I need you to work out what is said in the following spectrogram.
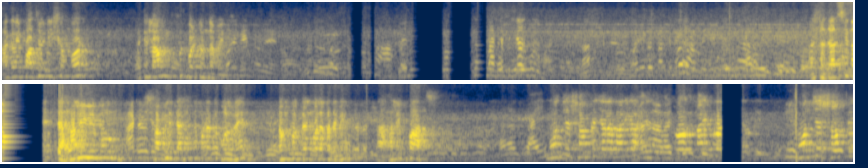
আগামী পাঁচই ডিসেম্বর একটি লং ফুটবল টুর্নামেন্ট আচ্ছা না হালিম এবং সাবির যাচ্ছি নাম্বার একটু বলবে দমকল বেঙ্গল একাডেমি। হালিম পাঁচ। মঞ্চের সামনে যারা দাঁড়িয়ে করে- মঞ্চের সামনে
